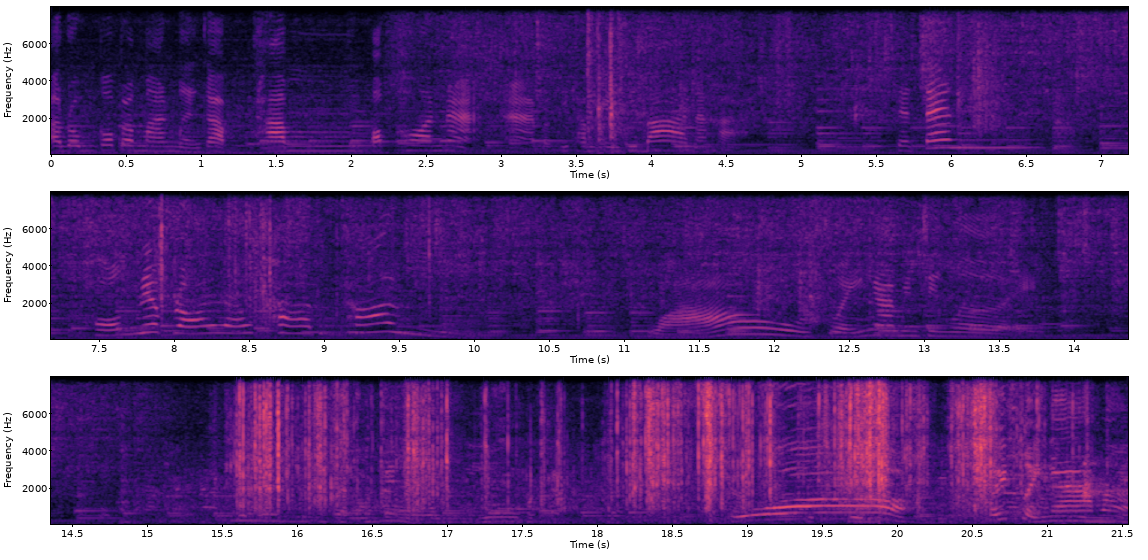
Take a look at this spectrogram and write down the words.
อารมณ์ก็ประมาณเหมือนกับทำป๊อปคอร์นน่ะอ่าแบบที่ทำเองที่บ้านนะคะเสร็จเต้นของเรียบร้อยแล้ว ว้าว สวยงามจริง ๆ เลยแต่ต้องเป็นโลกว้าวเฮ้ย สวยงามอะ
